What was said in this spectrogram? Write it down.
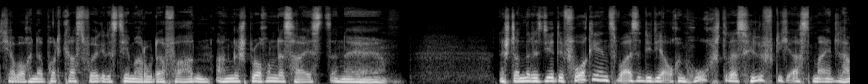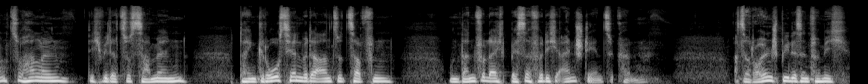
Ich habe auch in der Podcast-Folge das Thema roter Faden angesprochen. Das heißt, eine, eine standardisierte Vorgehensweise, die dir auch im Hochstress hilft, dich erstmal entlang zu hangeln, dich wieder zu sammeln, dein Großhirn wieder anzuzapfen und dann vielleicht besser für dich einstehen zu können. Also Rollenspiele sind für mich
